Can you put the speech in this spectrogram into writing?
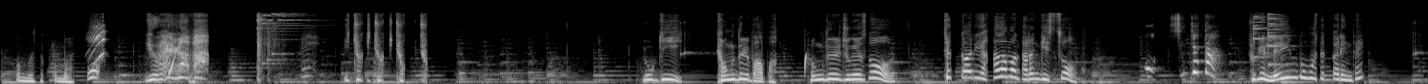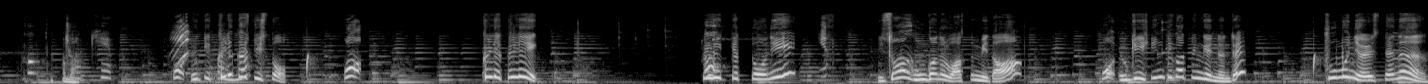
잠깐만 잠깐만. 어? 유라 일로 와봐. 이쪽 이쪽 이쪽 이쪽. 여기 병들 봐봐. 병들 중에서 색깔이 하나만 다른 게 있어. 어, 진짜다. 저게 레인보우 색깔인데? 잠깐만. 저기에 어 여기 클릭할 수 있어. 어? 클릭 클릭. 클릭했더니 이상한 공간으로 왔습니다. 어 여기 힌트 같은 게 있는데? 후문 열쇠는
